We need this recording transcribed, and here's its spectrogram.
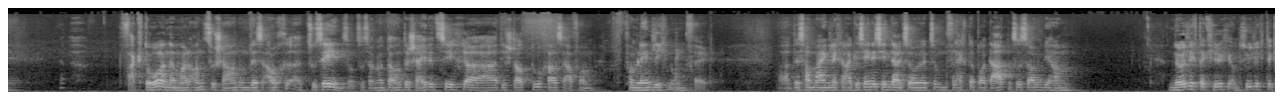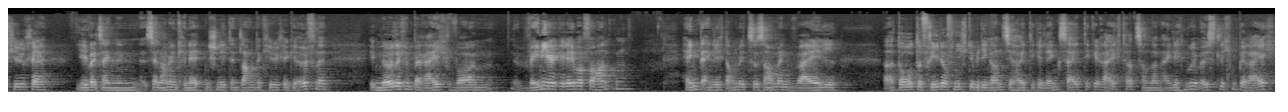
Faktoren einmal anzuschauen, um das auch äh, zu sehen sozusagen. Und da unterscheidet sich äh, die Stadt durchaus auch vom, vom ländlichen Umfeld. Das haben wir eigentlich auch gesehen. Es sind also, jetzt, um vielleicht ein paar Daten zu sagen, wir haben nördlich der Kirche und südlich der Kirche jeweils einen sehr langen Kinettenschnitt entlang der Kirche geöffnet. Im nördlichen Bereich waren weniger Gräber vorhanden, hängt eigentlich damit zusammen, weil äh, dort der Friedhof nicht über die ganze heutige Längsseite gereicht hat, sondern eigentlich nur im östlichen Bereich.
